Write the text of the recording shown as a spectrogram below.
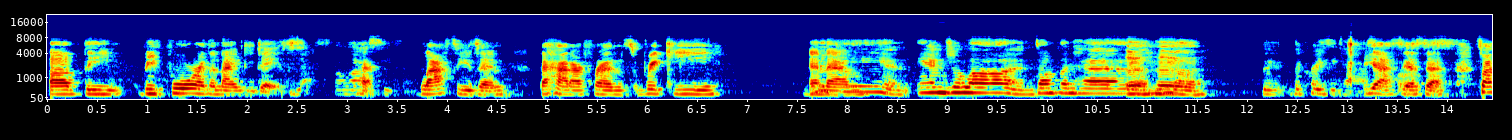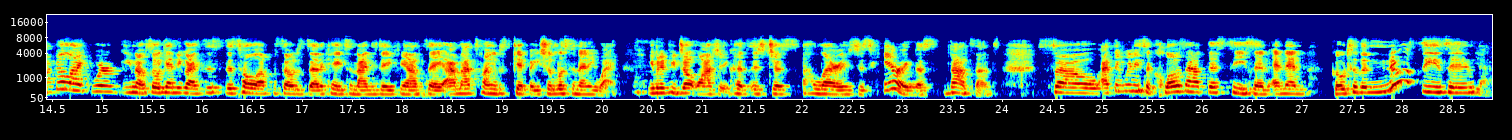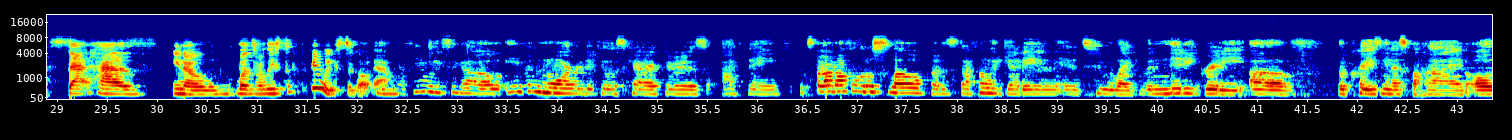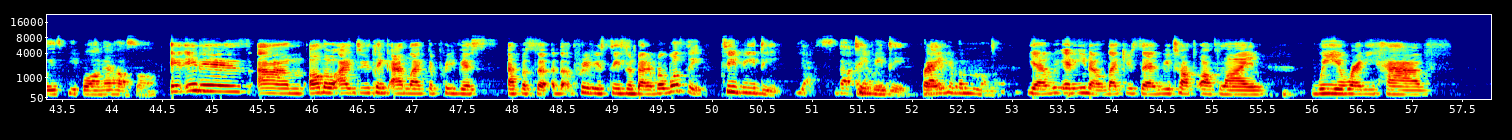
of the before the 90 days Yes, the last Okay. season. last season that had our friends Ricky and then Ricky and Angela and Dumpling Head and you Mhm. know, the, the crazy cast. yes, yes, yes. So I feel like we're you know. So again, you guys, this this whole episode is dedicated to 90 Day Fiance. I'm not telling you to skip it. You should listen anyway, even if you don't watch it, because it's just hilarious just hearing this nonsense. So I think we need to close out this season and then go to the new season Yes. that has you know was released a few weeks ago now. A few weeks ago, even more ridiculous characters. I think it started off a little slow, but it's definitely getting into like the nitty gritty of the craziness behind all these people on their hustle. It, it is, um, although I do think I like the previous episode, the previous season better, but we'll see. TBD, Yes. TBD, right? give them a moment. Yeah, we and you know, like you said, we talked offline. We already have,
